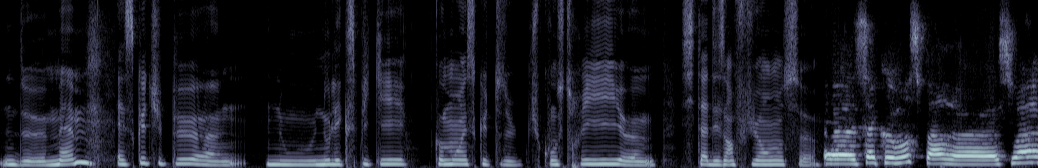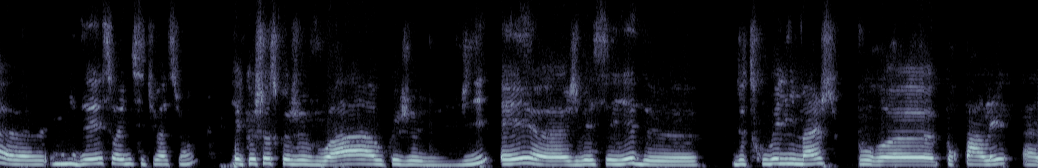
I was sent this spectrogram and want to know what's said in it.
de mèmes. Est-ce que tu peux nous, nous l'expliquer? Comment est-ce que tu, construis euh, Si tu as des influences euh, Ça commence par euh, soit une idée, soit une situation, quelque chose que je vois ou que je vis, et je vais essayer de, de trouver l'image pour, pour parler à,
